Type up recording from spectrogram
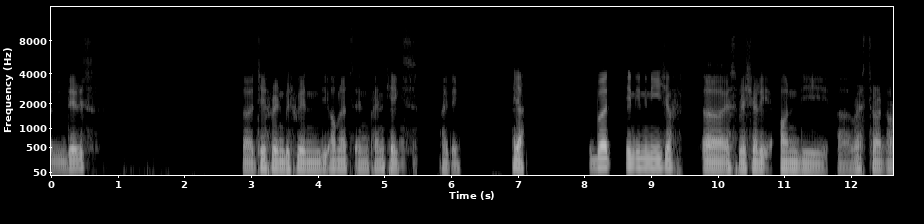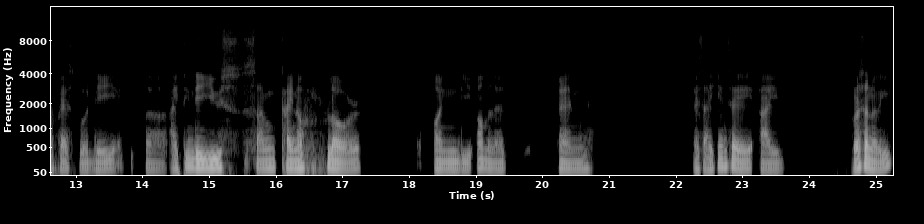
there is a difference between the omelets and pancakes. I think. Yeah, but in Indonesia, uh, especially on the uh, restaurant or fast food, they uh, I think they use some kind of flour on the omelette, and as I can say, I personally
